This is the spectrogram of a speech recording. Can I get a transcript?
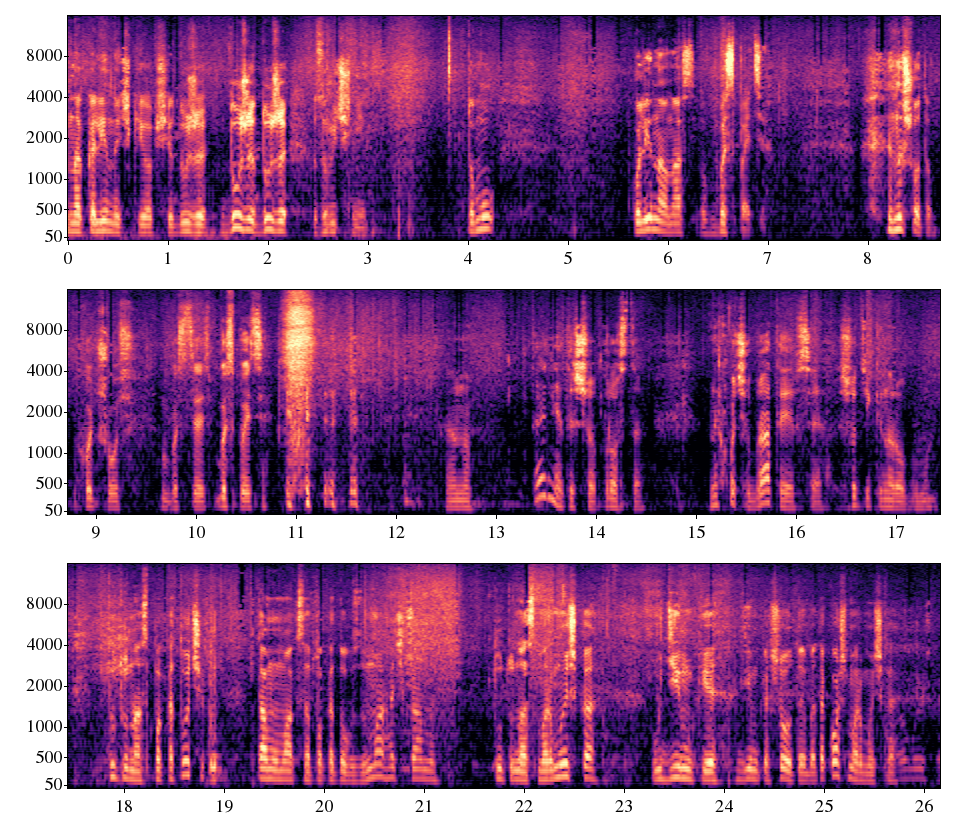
на коліночки взагалі дуже, дуже, дуже зручні. Тому коліна у нас в безпеці. Ну що там? Хоч щось. Без цієї безпеці. А ну. Та ні, ти що, просто не хочу брати і все. Що тільки не робимо. Тут у нас покаточок, там у Макса покаток з двома гачками. Тут у нас мармишка. У Дімки. Дімка, що у тебе? Також мармишка? Мармишка.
